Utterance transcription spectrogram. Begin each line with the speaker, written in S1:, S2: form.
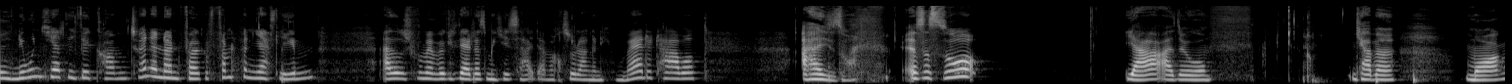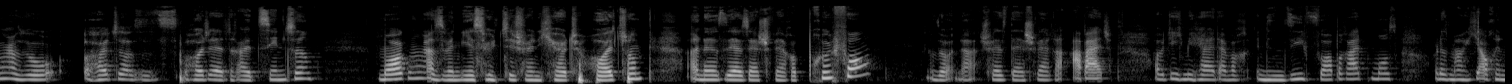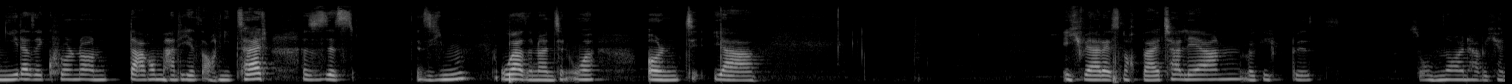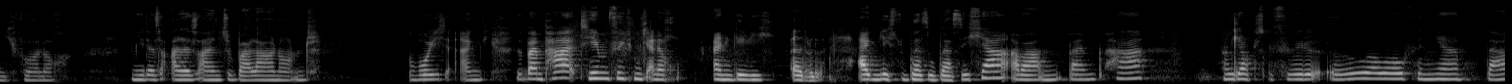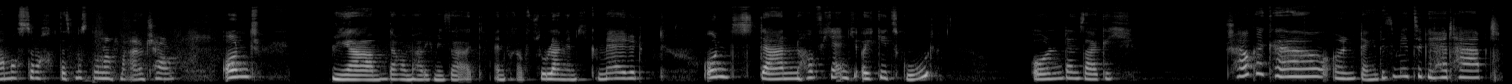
S1: Hallo und herzlich willkommen zu einer neuen Folge von Finjas Leben. Also ich tut mir wirklich leid, dass ich mich jetzt halt einfach so lange nicht gemeldet habe. Also, es ist so, ja, also ich habe morgen, also heute, also es ist heute der 13. Morgen, also wenn ihr es höchstwahrscheinlich wenn ich hört, heute, eine sehr, sehr schwere Prüfung also eine sehr schwere Arbeit, auf die ich mich halt einfach intensiv vorbereiten muss. Und das mache ich auch in jeder Sekunde und darum hatte ich jetzt auch nie Zeit. Also es ist jetzt 7 Uhr, also 19 Uhr. Und ja, ich werde jetzt noch weiter lernen, wirklich bis so um 9 habe ich ja nicht vor, noch mir das alles einzuballern und wo ich eigentlich, also bei ein paar Themen fühle ich mich einfach eigentlich, äh, eigentlich super, super sicher, aber beim Paar habe ich auch das Gefühl, oh, oh, oh, Finja, da musst du noch, das musst du noch mal anschauen. Und ja, darum habe ich mich halt einfach auch so lange nicht gemeldet. Und dann hoffe ich eigentlich, euch geht's gut. Und dann sage ich Ciao, Kakao und danke, dass ihr mir zugehört habt.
